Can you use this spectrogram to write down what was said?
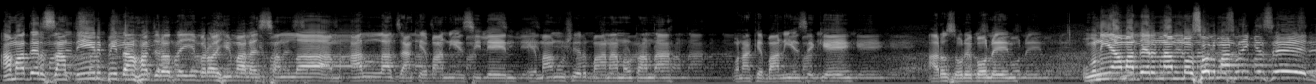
আমাদের জাতির পিতা হজরত ইব্রাহিম আলাইসাল্লাম আল্লাহ যাকে বানিয়েছিলেন, এ মানুষের বানানোটা না। ওনাকে বানিয়েছে কে? আরও জোরে বলেন। উনি আমাদের নাম মুসলমান রেখেছেন।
